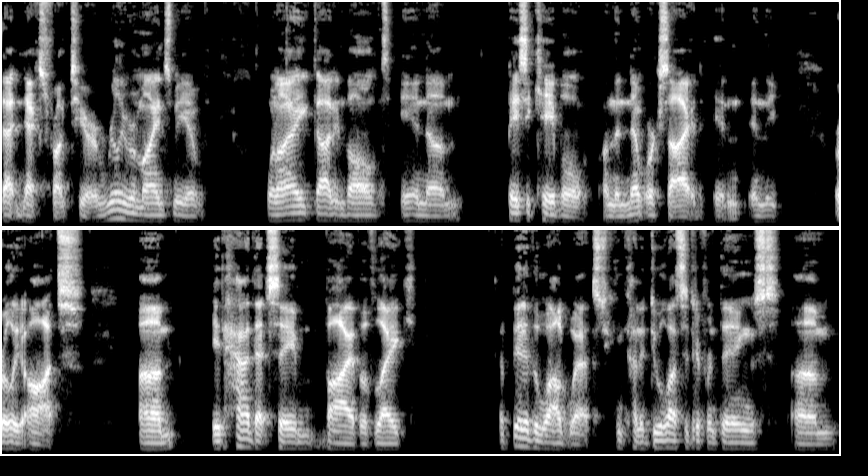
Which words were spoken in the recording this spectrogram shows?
that next frontier. It really reminds me of when I got involved in um, basic cable on the network side in in the early aughts. Um, it had that same vibe of like a bit of the Wild West. You can kind of do lots of different things. Um,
